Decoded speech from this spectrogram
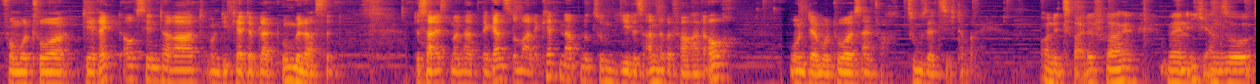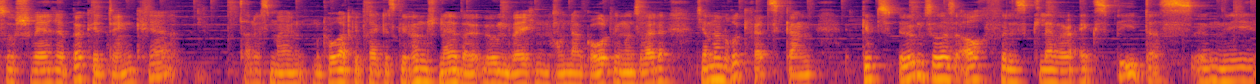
vom Motor direkt aufs Hinterrad und die Kette bleibt unbelastet. Das heißt, man hat eine ganz normale Kettenabnutzung, wie jedes andere Fahrrad auch, und der Motor ist einfach zusätzlich dabei. Und die zweite Frage, wenn ich an so, so schwere Böcke denke, dann ist mein motorradgeprägtes Gehirn schnell bei irgendwelchen Honda Goldwing und so weiter. Die haben einen Rückwärtsgang. Gibt es irgend sowas auch für das Clever X-Speed, das irgendwie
